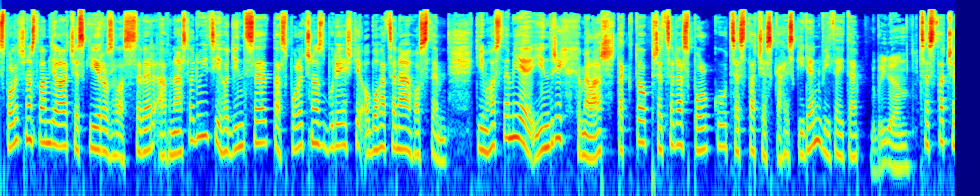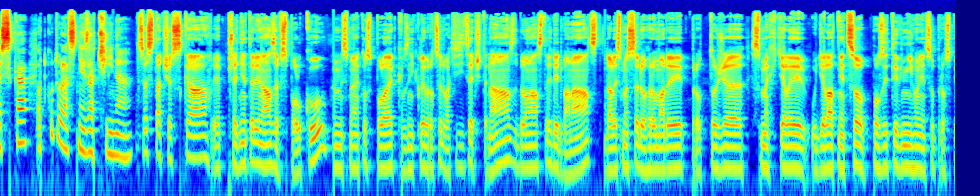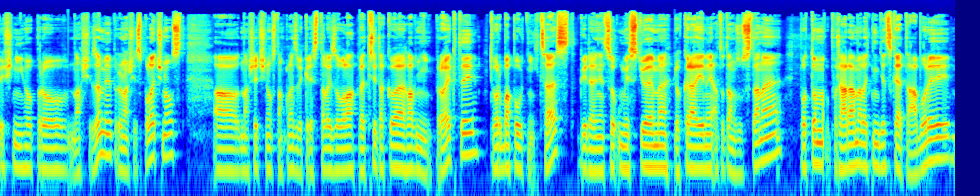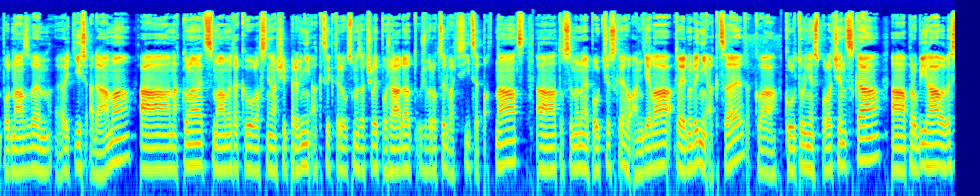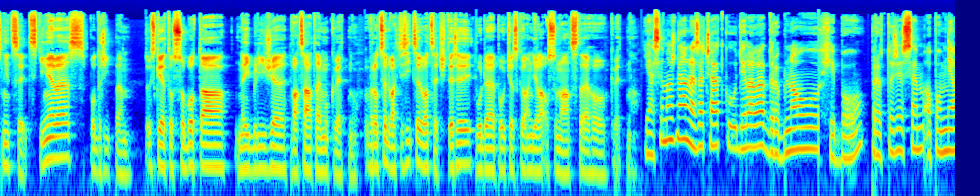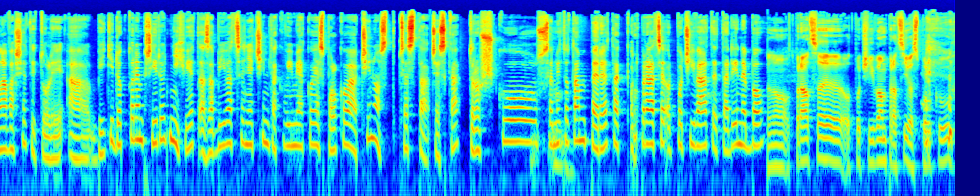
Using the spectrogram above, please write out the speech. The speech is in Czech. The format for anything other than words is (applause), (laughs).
Společnost vám dělá Český rozhlas Sever a v následující hodince ta společnost bude ještě obohacená hostem. Tím hostem je Jindřich Chmelař, takto předseda spolku Cesta Česka. Hezký den, vítejte. Dobrý den. Cesta Česka, odkud vlastně začíná? Cesta Česka je předně tedy název spolku. My jsme jako spolek vznikli v roce 2014, bylo nás tehdy 12. Dali jsme se dohromady, protože jsme chtěli udělat něco pozitivního, něco prospěšného pro naši zemi, pro naši společnost a naše činnost nakonec vykrystalizovala ve tři takové hlavní projekty. Tvorba poutních cest, kde něco umistujeme do krajiny a to tam zůstane. Potom pořádáme letní dětské tábory pod názvem Rytíř a dáma a nakonec máme takovou vlastně naši první akci, kterou jsme začali pořádat už v roce 2015 a to se jmenuje Pout Českého anděla. To je jednodenní akce, taková kulturně společenská a probíhá ve vesnici Ctíněves pod Řípem. Vždycky je to sobota nejblíže 20. květnu. V roce 2024 bude Poučeského anděla 18. května. Já jsem možná na začátku udělala drobnou chybu, protože jsem opomněla vaše tituly a být doktorem přírodních věd a zabývat se něčím takovým, jako je spolková činnost Cesta Česka, trošku se mi to tam pere, tak od práce odpočíváte tady nebo? No, od práce odpočívám prací ve spolku.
